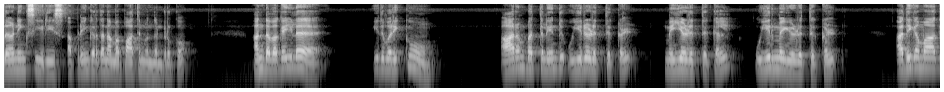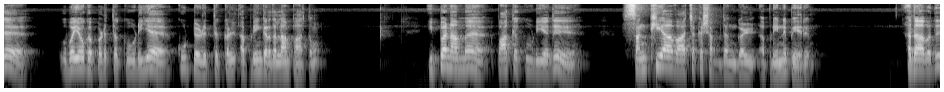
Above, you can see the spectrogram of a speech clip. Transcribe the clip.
லேர்னிங் சீரீஸ் அப்படிங்கிறத நம்ம பார்த்துன்னு வந்துட்டுருக்கோம். அந்த வகையில் இது வரைக்கும் ஆரம்பத்திலேருந்து உயிரெழுத்துக்கள் மெய்யெழுத்துக்கள் உயிர்மெய் எழுத்துக்கள் அதிகமாக உபயோகப்படுத்தக்கூடிய கூட்டெழுத்துக்கள் அப்படிங்கிறதெல்லாம் பார்த்தோம். இப்போ நாம் பார்க்கக்கூடியது சங்கியா வாச்சக சப்தங்கள் அப்படின்னு பேர். அதாவது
